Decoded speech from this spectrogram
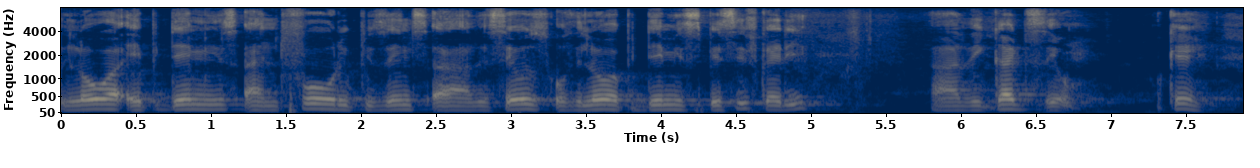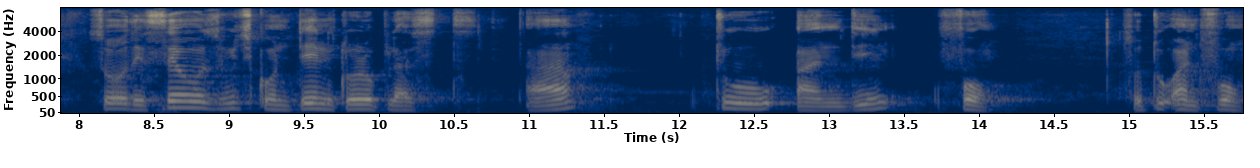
lower epidermis and 4 represents uh, the cells of the lower epidermis, specifically uh, the guard cell. Okay, so the cells which contain chloroplasts are 2 and 4. So 2 and 4.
